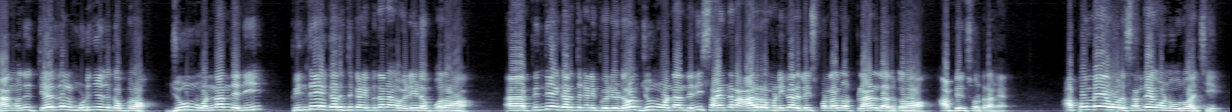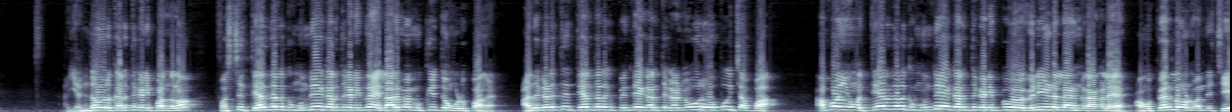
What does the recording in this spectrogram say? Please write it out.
நாங்க வந்து தேர்தல் முடிஞ்சதுக்கு அப்புறம் ஜூன் ஒன்னாம் தேதி பிந்தைய கருத்து கணிப்பு தான் நாங்க வெளியிட போறோம். பிந்தைய கருத்து கணிப்பு வெளியிடுவோம். ஜூன் ஒன்னாம் தேதி சாயந்தரம் ஆறரை மணிக்கு தான் ரிலீஸ் பண்ணலாம்னு ஒரு பிளான்ல இருக்கிறோம் அப்படின்னு சொல்றாங்க. அப்பவுமே ஒரு சந்தேகம் ஒன்று உருவாச்சு. எந்த ஒரு கருத்து கணிப்பாக இருந்தாலும் ஃபர்ஸ்ட் தேர்தலுக்கு முந்தைய கருத்து கணிப்பு தான் எல்லாருமே முக்கியத்துவம் கொடுப்பாங்க. அதுக்கடுத்து தேர்தலுக்கு பிந்தைய கருத்து கணிப்பு ஒரு ஒப்புக்கு சப்பா. அப்போ இவங்க தேர்தலுக்கு முந்தைய கருத்து கணிப்பு வெளியிடலைங்கிறாங்களே அவங்க பேர்ல ஒன்று வந்துச்சு.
